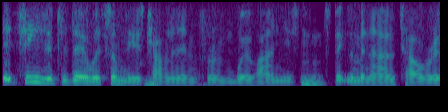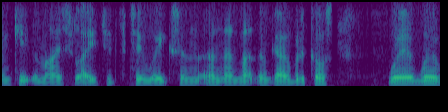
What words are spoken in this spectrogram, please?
it's easier to deal with somebody who's mm. travelling in from Wuhan. You mm. stick them in a hotel room, keep them isolated for two weeks, and, and then let them go. But of course, we're, we're,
